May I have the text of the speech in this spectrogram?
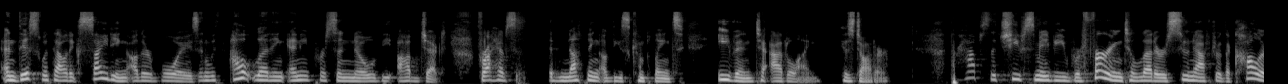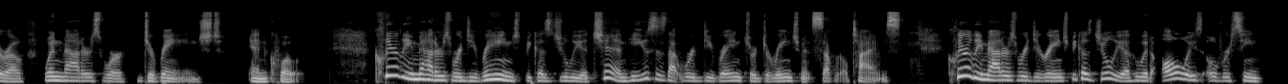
and this without exciting other boys and without letting any person know the object. For I have said nothing of these complaints, even to Adeline, his daughter. Perhaps the chiefs may be referring to letters soon after the cholera when matters were deranged, end quote. Clearly, matters were deranged because Julia Chinn, he uses that word deranged or derangement several times. Clearly, matters were deranged because Julia, who had always overseen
